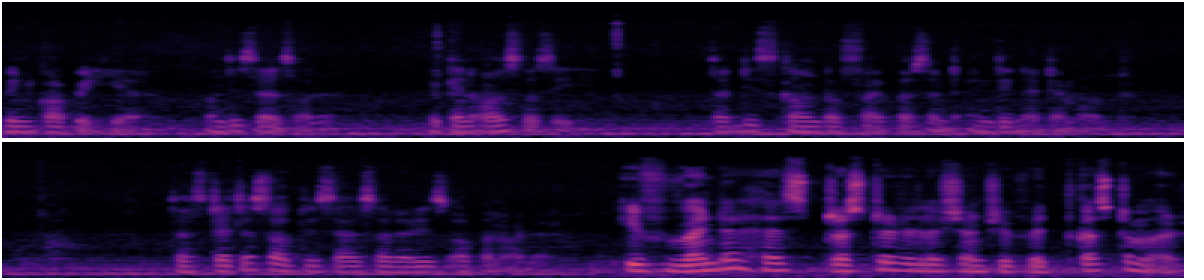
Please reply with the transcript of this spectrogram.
been copied here on the sales order we can also see the discount of 5% and the net amount. The status of the sales order is open order. If vendor has trusted relationship with customer,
